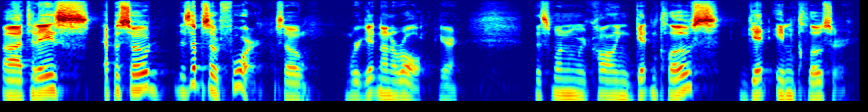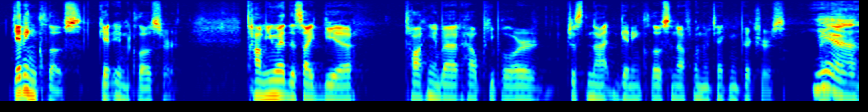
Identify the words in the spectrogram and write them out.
Uh, today's episode is episode four, so we're getting on a roll here. This one we're calling Getting Close, Get In Closer. Getting Close, Get In Closer. Tom, you had this idea talking about how people are just not getting close enough when they're taking pictures. Yeah,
